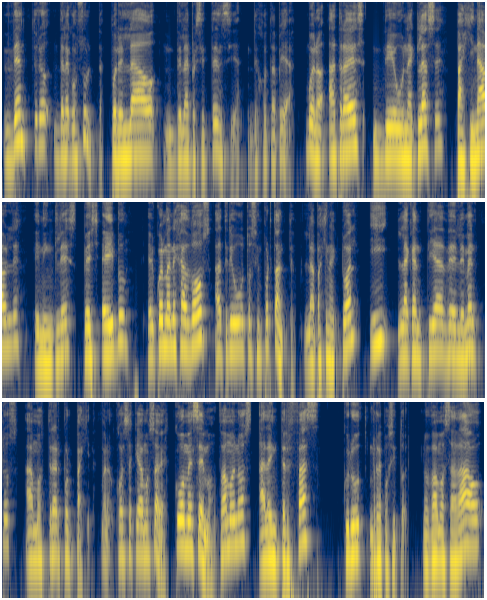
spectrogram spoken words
dentro de la consulta, por el lado de la persistencia de JPA. Bueno, a través de una clase paginable en inglés, PageAble, el cual maneja dos atributos importantes, la página actual y la cantidad de elementos a mostrar por página. Bueno, cosas que vamos a ver. Comencemos, vámonos a la interfaz CRUD Repository. Nos vamos a DAO,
